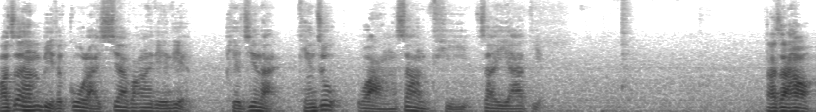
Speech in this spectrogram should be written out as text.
哦，这横笔的过来下方一点点，撇进来。停住，往上提，再压点。那再好，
